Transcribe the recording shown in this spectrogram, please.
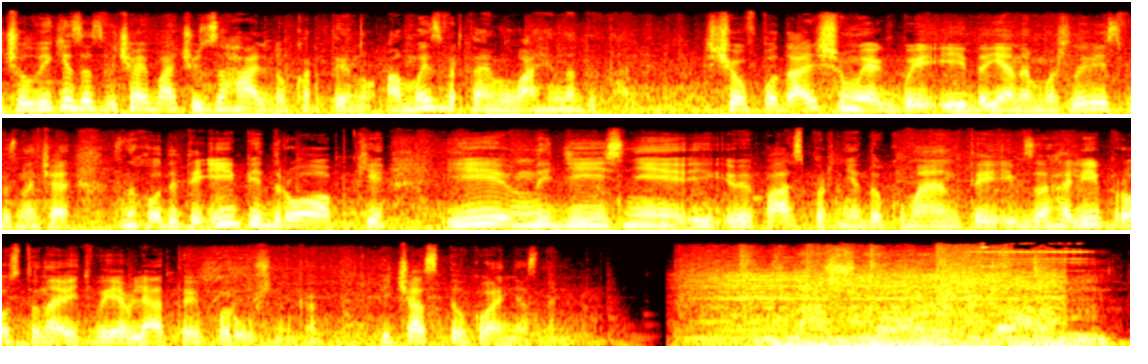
чоловіки зазвичай бачать загальну картину, а ми звертаємо уваги на деталі. Що в подальшому якби і дає нам можливість визначати знаходити і підробки, і недійсні і паспортні документи, і взагалі просто навіть виявляти порушника під час спілкування з ним. Наш кордон.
